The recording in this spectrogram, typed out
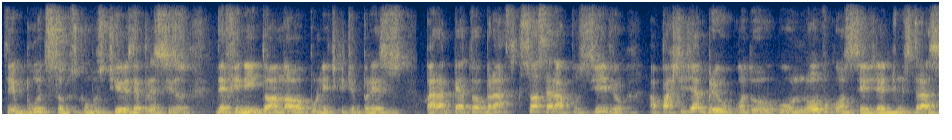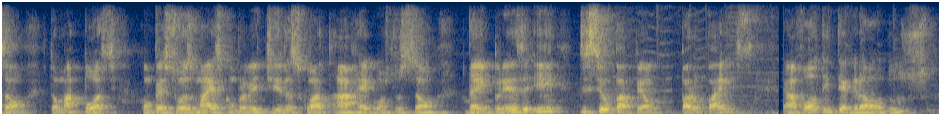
tributos sobre os combustíveis, é preciso definir então a nova política de preços para a Petrobras, que só será possível a partir de abril, quando o novo Conselho de Administração tomar posse, com pessoas mais comprometidas com a, reconstrução da empresa e de seu papel para o país. A volta integral dos,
